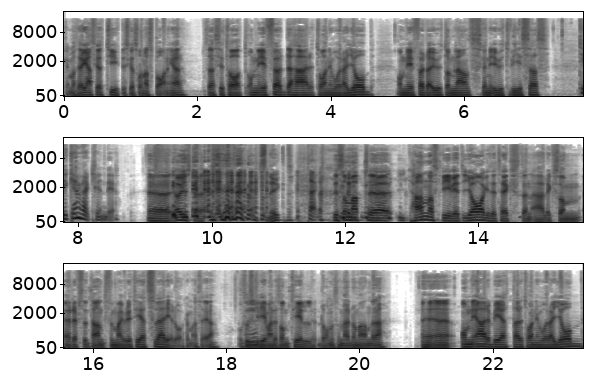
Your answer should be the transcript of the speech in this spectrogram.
kan man säga. Ganska typiska sådana spaningar. Så här, citat, om ni är födda här tar ni våra jobb, om ni är födda utomlands ska ni utvisas. Tycker han verkligen det? Eh, ja, just det. Snyggt. Tack. Det är som att eh, han har skrivit, jaget i texten är liksom en representant för majoritets-Sverige då kan man säga. Och så skriver han det som till de som är de andra. Eh, om ni arbetar tar ni våra jobb,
